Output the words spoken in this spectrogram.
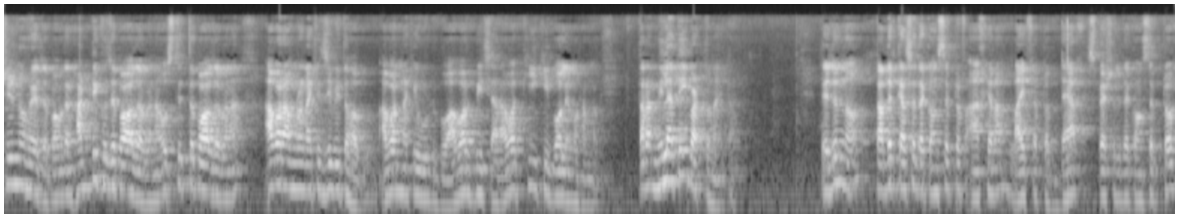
শীর্ণ হয়ে যাব, আমাদের হাড্ডি খুঁজে পাওয়া যাবে না, অস্তিত্ব পাওয়া যাবে না, আবার আমরা নাকি জীবিত হব, আবার নাকি উঠবো, আবার বিচার, আবার কি কি বলে মোহাম্মদ? তারা মিলাতেই পারতো না এটা। তো এই জন্য তাদের কাছে দ্য কনসেপ্ট অফ আখেরা life of death specially the concept of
